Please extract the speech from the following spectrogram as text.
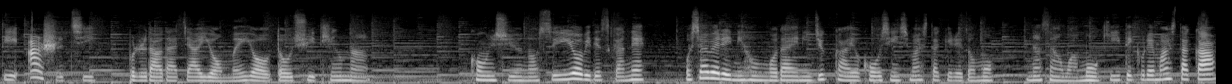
第二十期，不知道大家有没有都去听呢？今週の水曜日ですかね。 おしゃべり日本語第20回を更新しましたけれども、皆さんはもう聞いてくれましたか？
